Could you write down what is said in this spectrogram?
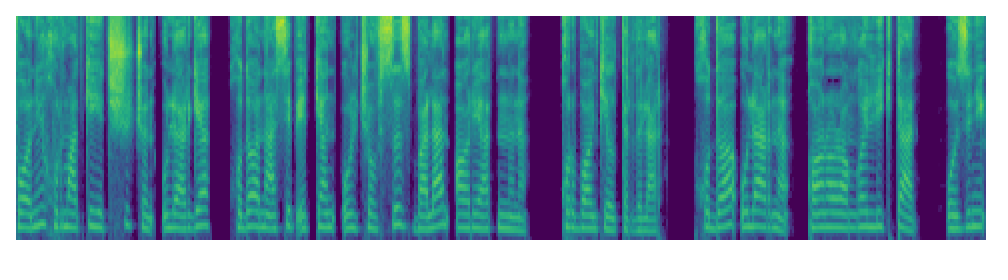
Foniy hurmatga yetish uchun ularga xudo nasib etgan o'lchovsiz baland oriyatini qurbon keltirdilar. Xudo ularni qorong'ilikdan o'zining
